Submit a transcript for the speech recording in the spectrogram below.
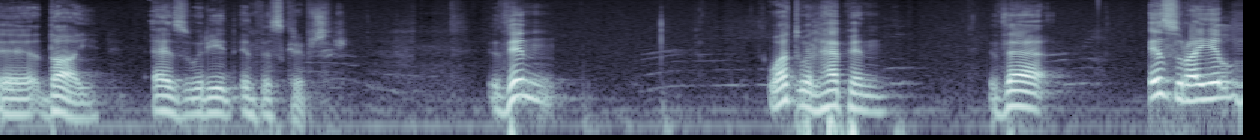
uh, die, as we read in the scripture. Then, what will happen? The Israel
